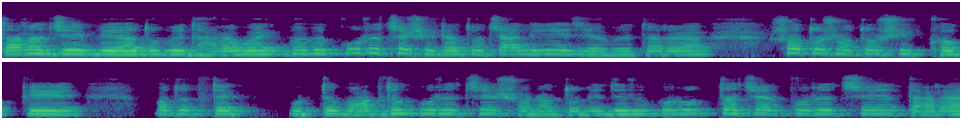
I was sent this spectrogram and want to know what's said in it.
তারা যে বেয়াদবি ধারাবাহিকভাবে করেছে সেটা তো চালিয়ে যাবে। তারা শত শত শিক্ষককে, পদত্যাগ করতে বাধ্য করেছে, সনাতনীদের উপর অত্যাচার করেছে, তারা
